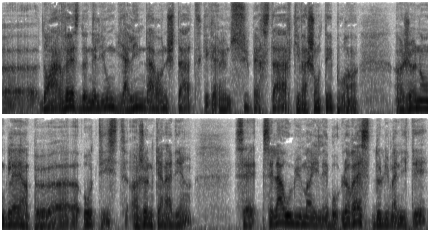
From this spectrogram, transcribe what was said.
Euh, dans Harvest de Neil Young, il y a Linda Ronstadt, qui est quand même une superstar, qui va chanter pour un, un jeune anglais un peu autiste, un jeune canadien. C'est là où l'humain il est beau. Le reste de l'humanité,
